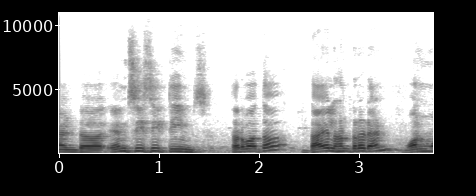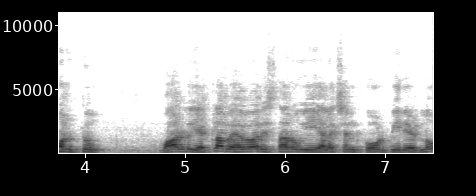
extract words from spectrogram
అండ్ ఎంసీసీ టీమ్స్ తర్వాత dial hundred and one one two. వాళ్ళు ఎట్లా వ్యవహరిస్తారు ఈ ఎలక్షన్ కోడ్ పీరియడ్లో?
